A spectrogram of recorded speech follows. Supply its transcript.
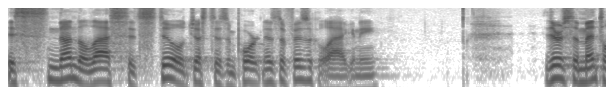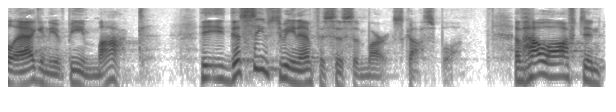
it's nonetheless it's still just as important as the physical agony. There's the mental agony of being mocked. This seems to be an emphasis of Mark's gospel of how often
